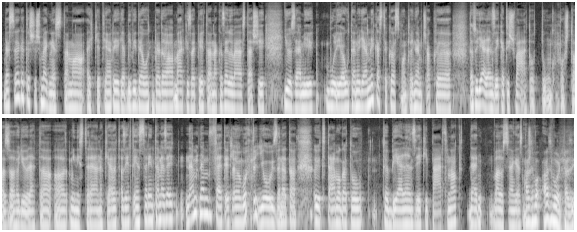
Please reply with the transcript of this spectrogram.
beszélgetés, és megnéztem a, egy-két ilyen régebbi videót, például a Márkizaj Péternek az előválasztási győzelmi bulia után, ugye emlékeztek, ő azt mondta, hogy nem csak, tehát hogy ellenzéket is váltottunk most azzal, hogy ő lett a, a miniszterelnök jelölt. Azért én szerintem ez egy nem, nem feltétlenül volt egy jó üzenet a őt támogató többi ellenzéki pártnak, de valószínűleg ez most... Az, az volt az...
